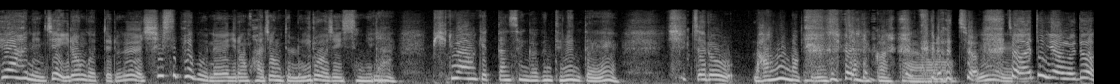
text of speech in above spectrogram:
해야 하는지 이런 것들을 실습해보는 이런 과정들로 이루어져 있습니다. 예, 필요하겠다는 생각은 드는데 실제로 마음을 먹기는 쉽지 않을 것 같아요. 그렇죠. 예. 저 같은 경우도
